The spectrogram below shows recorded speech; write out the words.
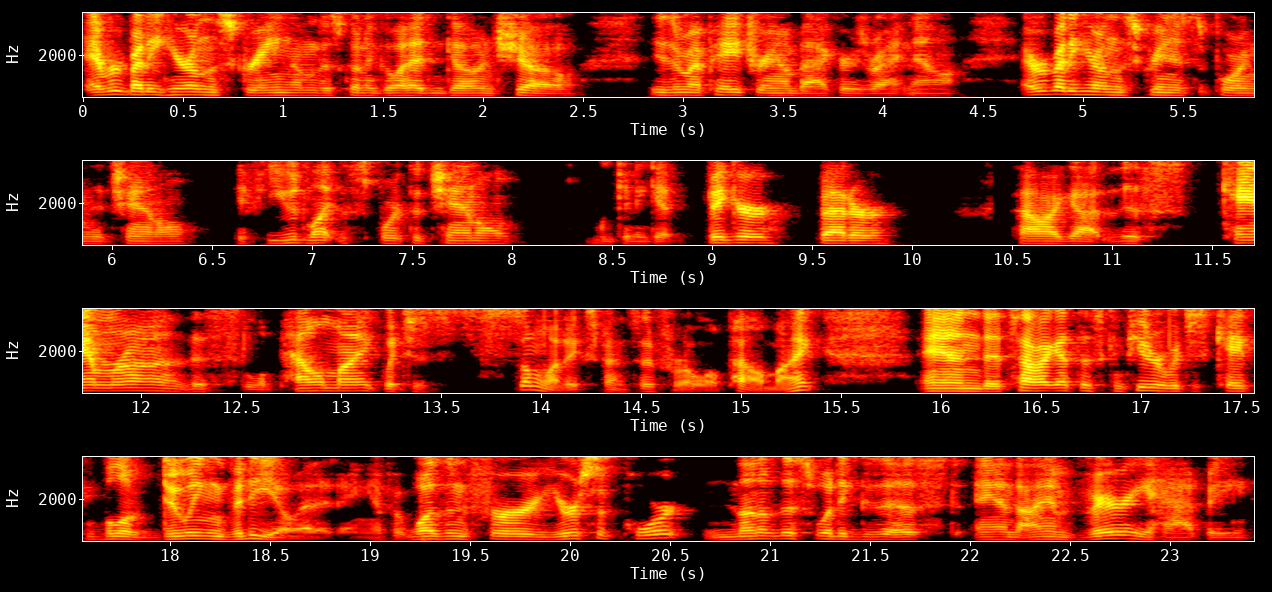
everybody here on the screen, I'm just going to go ahead and go and show. These are my Patreon backers right now. Everybody here on the screen is supporting the channel. If you'd like to support the channel, we're going to get bigger, better, It's how I got this camera, this lapel mic, which is somewhat expensive for a lapel mic. And it's how I got this computer, which is capable of doing video editing. If it wasn't for your support, none of this would exist. And I am very happy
